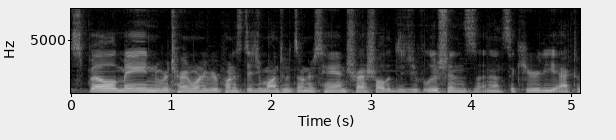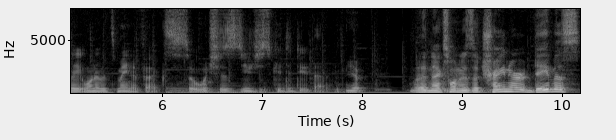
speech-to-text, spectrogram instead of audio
spell main. Return one of your opponent's Digimon to its owner's hand. Trash all the Digivolutions. And on security, activate one of its main effects. So, which is you just get to do that. Yep. The next one is a trainer, Davis.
